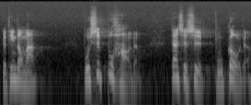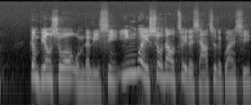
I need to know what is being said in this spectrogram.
有听懂吗？不是不好的，但是是不够的。更不用说我们的理性，因为受到罪的辖制的关系，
